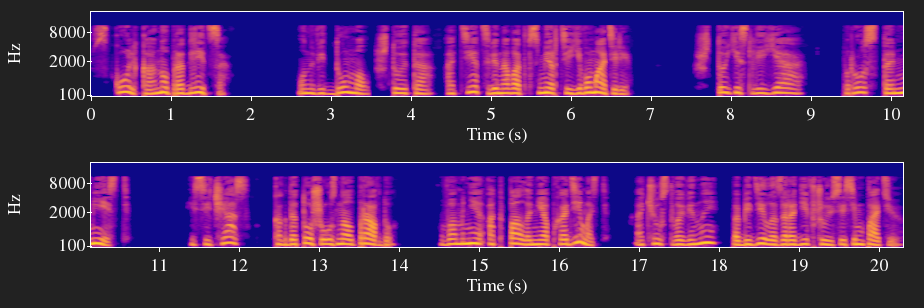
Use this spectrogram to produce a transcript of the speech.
Сколько оно продлится? Он ведь думал, что это отец виноват в смерти его матери. Что если я просто месть? И сейчас, когда Тоша узнал правду, во мне отпала необходимость, а чувство вины победило зародившуюся симпатию.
